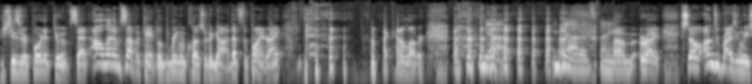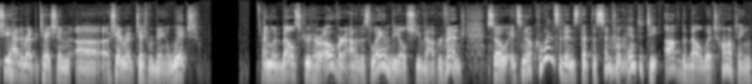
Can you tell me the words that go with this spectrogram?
she's reported to have said, "I'll let him suffocate. It'll bring him closer to God." That's the point, right? I kind of love her. Yeah. yeah, that's funny. Um, right. So, unsurprisingly, she had the reputation. Uh, she had a reputation for being a witch. And when Bell screwed her over out of this land deal, she vowed revenge. So it's no coincidence that the central entity of the Bell Witch haunting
